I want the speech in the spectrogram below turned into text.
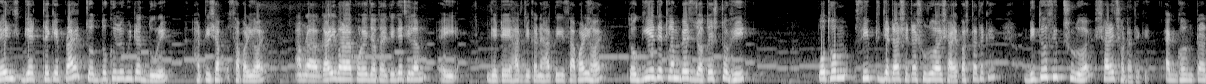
রেঞ্জ গেট থেকে প্রায় চোদ্দ কিলোমিটার দূরে হাতি সাফারি হয়। আমরা গাড়ি ভাড়া করে যথারীতি গেছিলাম। এই গেটে হাত যেখানে হাতি সাফারি হয়। তো গিয়ে দেখলাম বেশ যথেষ্ট ভিড়। প্রথম শিফট যেটা, সেটা শুরু হয় সাড়ে পাঁচটা থেকে। দ্বিতীয় শিফট শুরু হয় সাড়ে ছটা থেকে। এক ঘণ্টার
